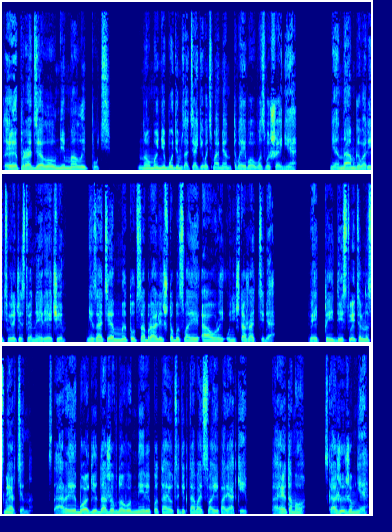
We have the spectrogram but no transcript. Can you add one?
«Ты проделал немалый путь, но мы не будем затягивать момент твоего возвышения. Не нам говорить величественные речи, не затем мы тут собрались, чтобы своей аурой уничтожать тебя. Ведь ты действительно смертен. Старые боги даже в новом мире пытаются диктовать свои порядки. Поэтому скажи же мне,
